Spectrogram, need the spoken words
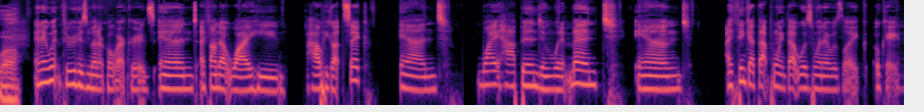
Wow. And I went through his medical records and I found out why he, how he got sick and why it happened and what it meant. And I think at that point, that was when I was like, okay,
